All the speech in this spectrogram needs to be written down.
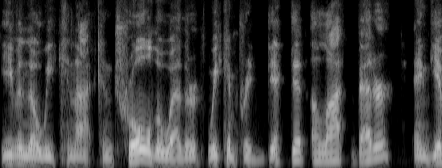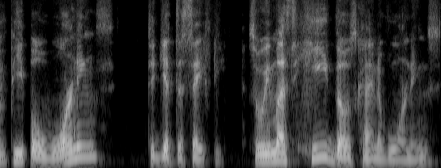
even though we cannot control the weather, we can predict it a lot better and give people warnings to get to safety. So we must heed those kind of warnings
